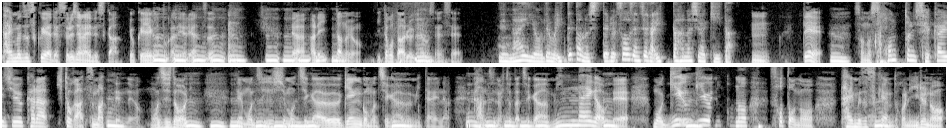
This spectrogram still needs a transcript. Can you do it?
タイムズスクエアでするじゃないですか。よく映画とかでやるやつ。うんうんうんうんうんいや、あれ行ったのよ。よ。行ったことあるキャロ先生。ね、ないよ。でも言ってたの知ってる。そう先生が言った話は聞いた。うん。で、うん。その、本当に世界中から人が集まってんのよ。文字通り。うんうんうんで、もう人種も違う、言語も違うみたいな感じの人たちが、みんな笑顔で、もうぎゅうぎゅうにこの外のタイムズスクエアのところにいるの。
